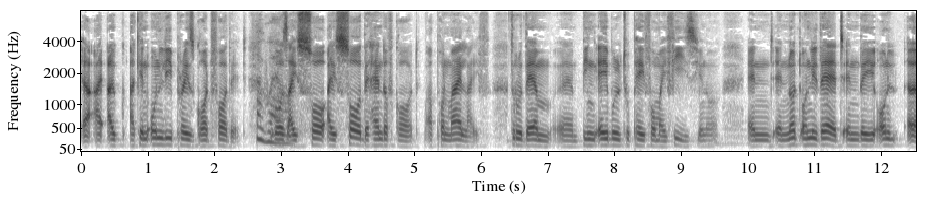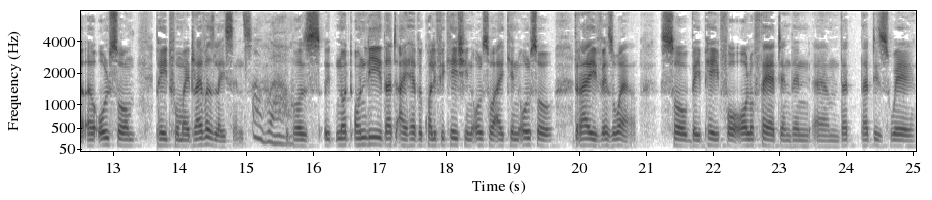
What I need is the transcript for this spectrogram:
I, I, I can only praise God for that oh, wow. because I saw I saw the hand of God upon my life through them uh, being able to pay for my fees, you know, and and not only that, and they all, uh, also paid for my driver's license. Oh wow! Because it, not only that I have a qualification, also I can also drive as well. So they paid for all of that, and then um, that that is where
